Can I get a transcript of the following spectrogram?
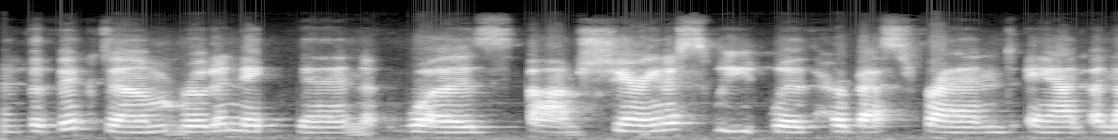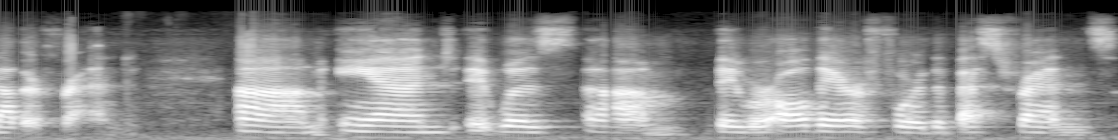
The victim, Rhoda Nathan, was um, sharing a suite with her best friend and another friend. Um, and it was um, they were all there for the best friend's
